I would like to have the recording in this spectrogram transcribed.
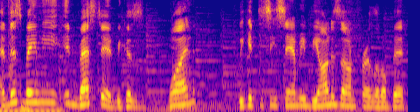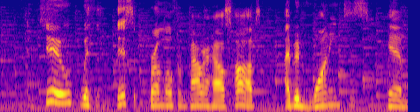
And this made me invested because, one, we get to see Sammy be on his own for a little bit. And two, with this promo from Powerhouse Hobbs, I've been wanting to see him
